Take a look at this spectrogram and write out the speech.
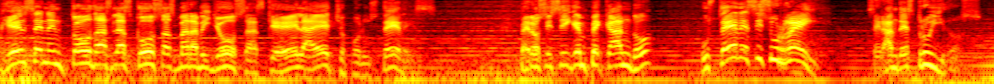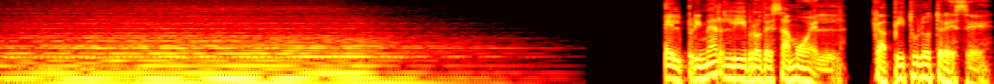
Piensen en todas las cosas maravillosas que Él ha hecho por ustedes. Pero si siguen pecando, ustedes y su rey serán destruidos. El primer libro de Samuel, capítulo 13.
